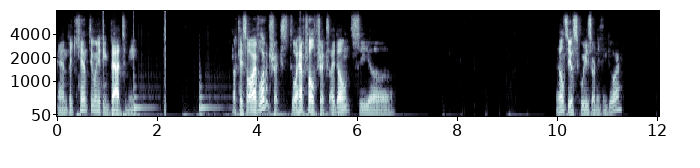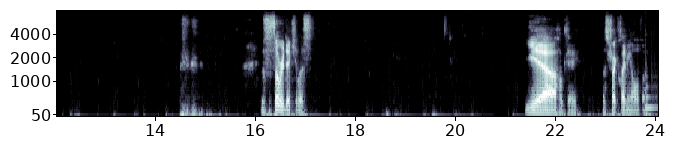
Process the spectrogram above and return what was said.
And they can't do anything bad to me. Okay, so I have 11 tricks. Do I have 12 tricks? I don't see. Uh, I don't see a squeeze or anything, do I? this is so ridiculous. Yeah, okay. Let's try claiming all of them.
